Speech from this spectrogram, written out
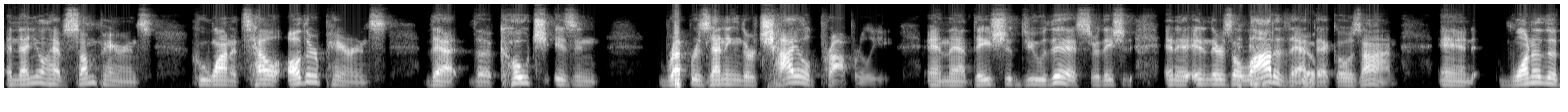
And then you'll have some parents who want to tell other parents that the coach isn't representing their child properly and that they should do this or they should and and there's a lot of that yep. that goes on. And one of the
